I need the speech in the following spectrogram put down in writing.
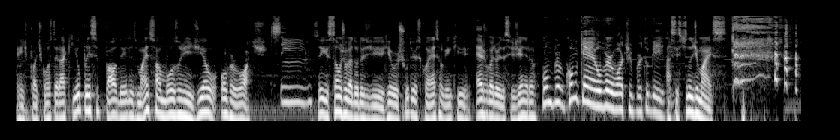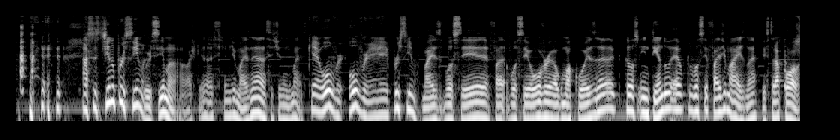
A gente pode considerar que o principal deles, mais famoso hoje em dia, é o Overwatch. Sim. Vocês são jogadores de Hero Shooters? Conhecem alguém que é jogador desse gênero? Como, como que é Overwatch em português? Assistindo demais. Assistindo por cima. Por cima, eu acho que é assistindo demais, né? Assistindo demais. Que é over. Over é por cima. Mas você, você over alguma coisa que eu entendo é o que você faz demais, é? Você extrapola.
